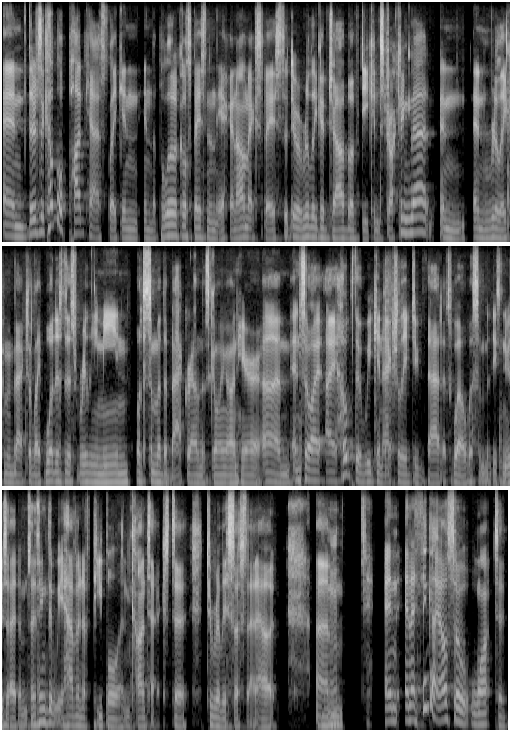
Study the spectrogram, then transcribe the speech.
And there's a couple of podcasts like in in the political space and in the economic space that do a really good job of deconstructing that and and really coming back to like what does this really mean? What's some of the background that's going on here? Um, and so I, I hope that we can actually do that as well with some of these news items. I think that we have enough people and context to to really suss that out. Um, mm-hmm. and and I think I also want to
